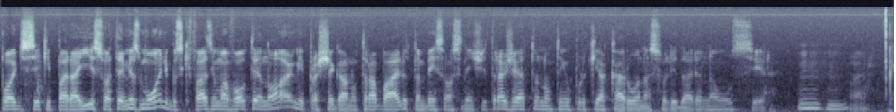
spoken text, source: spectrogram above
pode se equiparar isso, até mesmo ônibus que fazem uma volta enorme para chegar no trabalho, também são acidentes de trajeto, não tenho por que a carona solidária não o ser. Uhum. É.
